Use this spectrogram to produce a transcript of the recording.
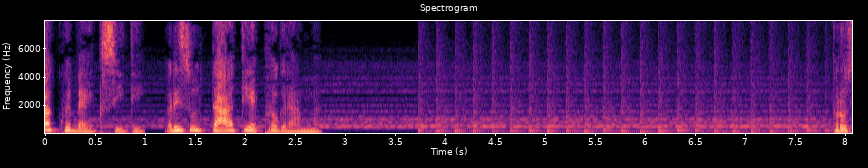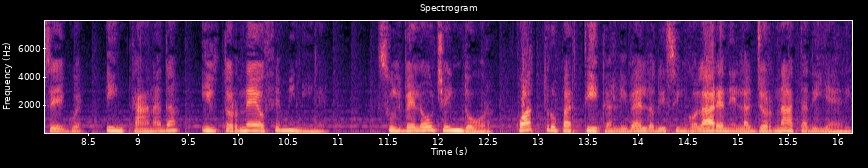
a Quebec City, risultati e programma. Prosegue, in Canada, il torneo femminile. Sul veloce indoor, quattro partite a livello di singolare nella giornata di ieri.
